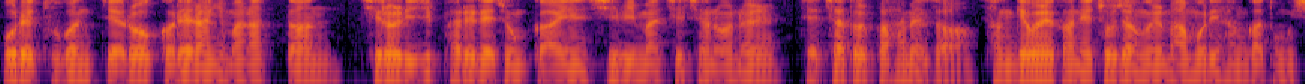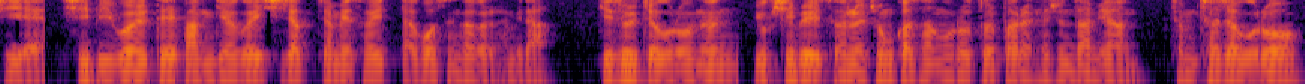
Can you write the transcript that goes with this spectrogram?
올해 두 번째로 거래량이 많았던 7월 28일의 종가인 12만 7천원을 재차 돌파하면서 3개월간의 조정을 마무리함과 동시에 12월 대반격의 시작점에 서 있다고 생각을 합니다. 기술적으로는 60일선을 종가상으로 돌파를 해준다면 점차적으로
